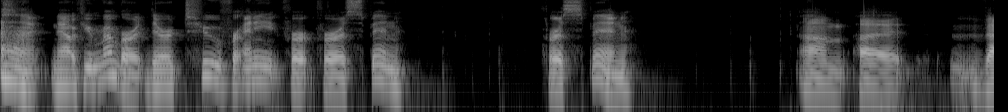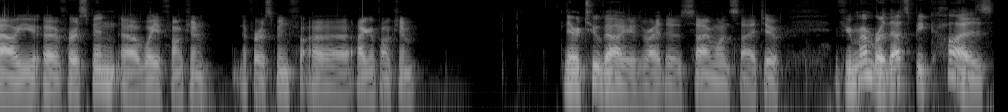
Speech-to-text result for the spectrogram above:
now, if you remember, there are two for any, for, for a spin, for a spin um, uh, value, uh, for a spin uh, wave function, for a spin uh, eigenfunction, there are two values, right? There's psi 1, psi 2. If you remember, that's because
